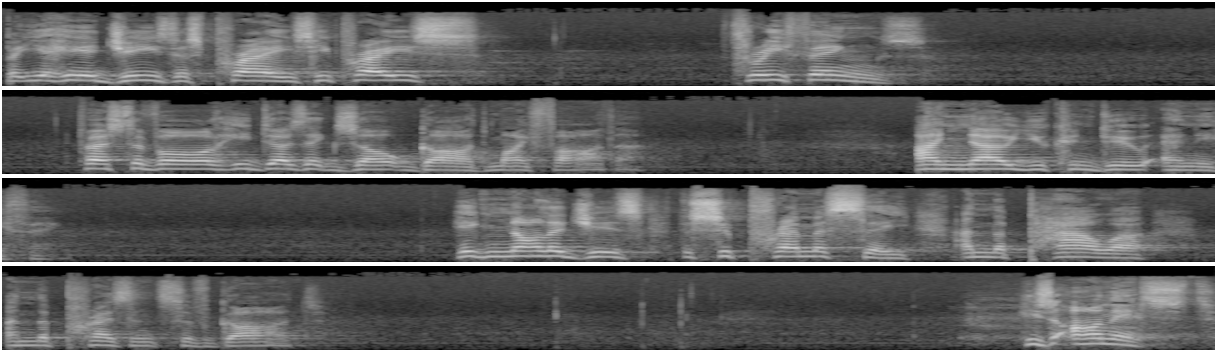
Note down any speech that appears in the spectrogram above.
But you hear Jesus prays. He prays three things First of all, he does exalt God, my Father. I know you can do anything. He acknowledges the supremacy and the power and the presence of God. He's honest.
